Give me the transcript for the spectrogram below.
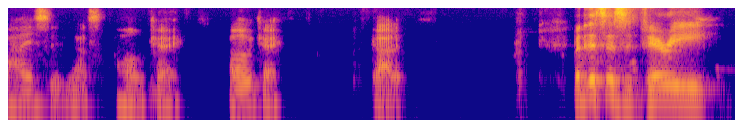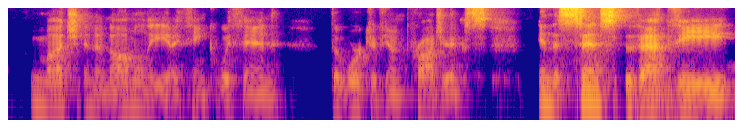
I see. That's okay. Okay. Got it. But this is very much an anomaly, I think, within the work of young projects in the sense that the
